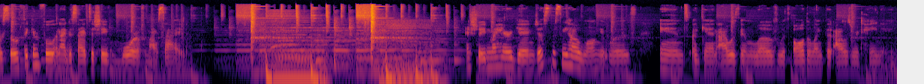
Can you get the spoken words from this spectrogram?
Was so thick and full and I decided to shave more of my side. I straightened my hair again just to see how long it was and again, I was in love with all the length that I was retaining.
